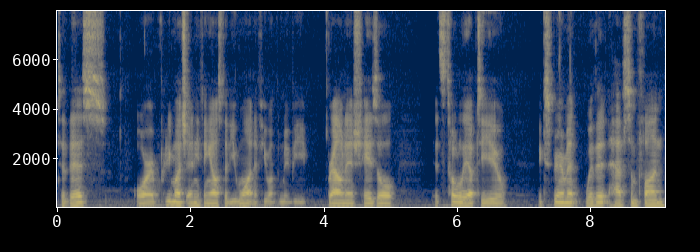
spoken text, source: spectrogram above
to this or pretty much anything else that you want. If you want them to be brownish, hazel, it's totally up to you. Experiment with it, have some fun,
